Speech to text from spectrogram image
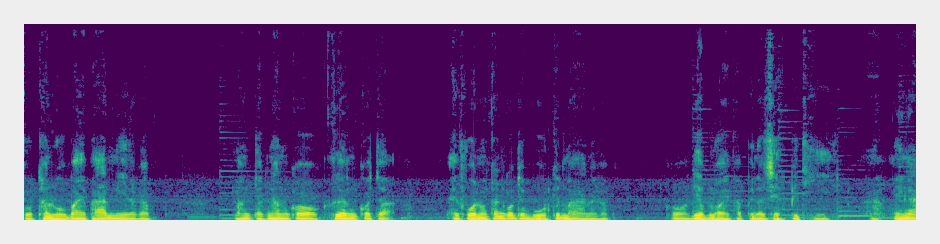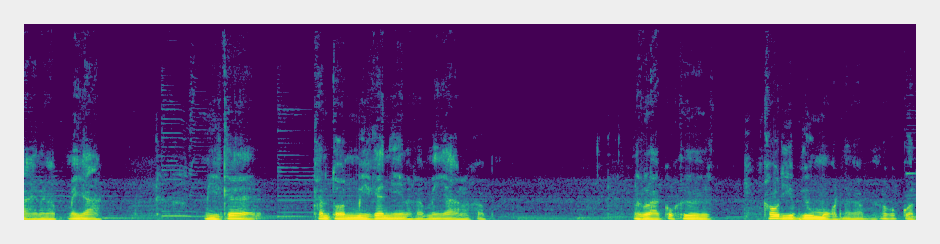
กดฮัลโหลบายพาสนี้นะครับ หลังจากนั้นก็เครื่องก็จะไอโฟนของท่านก็จะบูตขึ้นมานะครับ ก็เรียบร้อยครับเป็นเสร็จพิธี ง่ายๆนะครับ ไม่ยาก มีแค่ขั้นตอนมีแค่นี้นะครับ ไม่ยากหรอกครับ หลักๆก็คือเข้า DFU โหมดนะครับ แล้วก็กด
